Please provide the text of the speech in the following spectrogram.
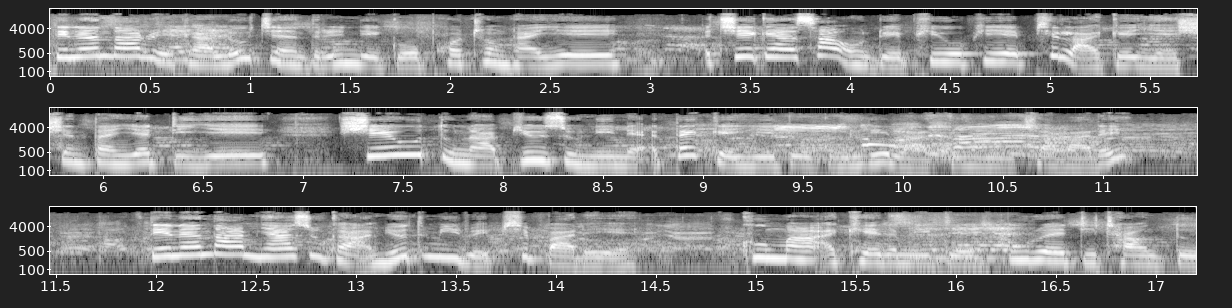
သင်တန်းသားတွေကလုပ်ကြံသတင်းတွေကိုဖော်ထုတ်နိုင်ရေး၊အခြေခံအဆောက်အအုံတွေဖရိုဖရဲဖြစ်လာခဲ့ရင်ရှင်သန်ရပ်တည်ရေး၊ရှေးဦးသူနာပြုစုနည်းနဲ့အသက်ကယ်ရေးတို့ကိုလေ့လာသင်ယူကြပါတယ်။သင်တန်းသားအများစုကအမျိုးသမီးတွေဖြစ်ပါတယ် ခူမာအကယ်ဒမီကိုပူးရဲတည်ထောင်သူ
